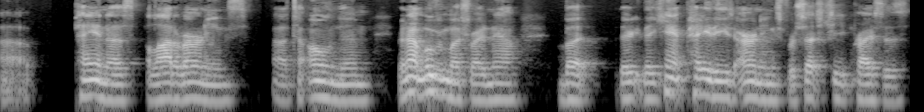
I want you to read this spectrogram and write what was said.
uh, paying us a lot of earnings uh, to own them. They're not moving much right now, but they, they can't pay these earnings for such cheap prices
